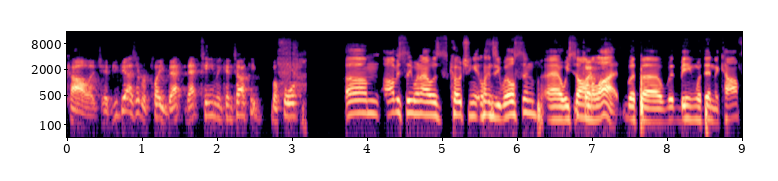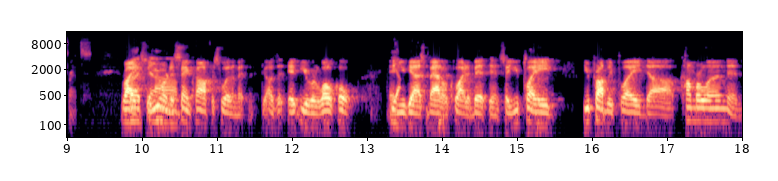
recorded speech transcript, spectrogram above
College? Have you guys ever played that that team in Kentucky before? Um, obviously, when I was coaching at Lindsey Wilson, uh, we saw him a lot with uh, with being within the conference. Right. But, so you um, were in the um, same conference with him. At, it, you were local, and yeah. you guys battled quite a bit then. So you played. You probably played uh, Cumberland and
